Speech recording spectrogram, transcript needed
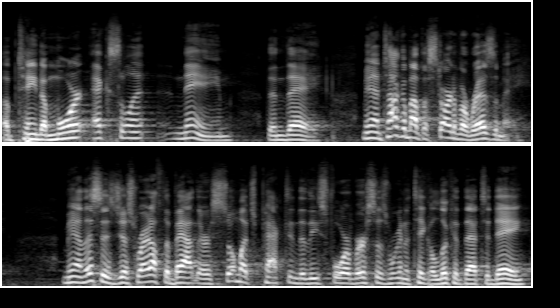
obtained a more excellent name than they. Man, talk about the start of a resume. Man, this is just right off the bat. There is so much packed into these four verses. We're going to take a look at that today.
